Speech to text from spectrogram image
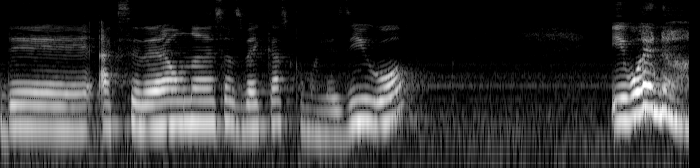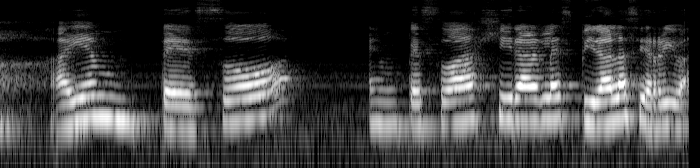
de acceder a una de esas becas, como les digo. Y bueno, ahí empezó, empezó a girar la espiral hacia arriba.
